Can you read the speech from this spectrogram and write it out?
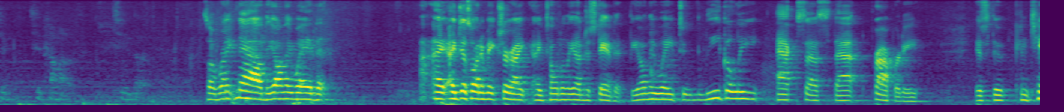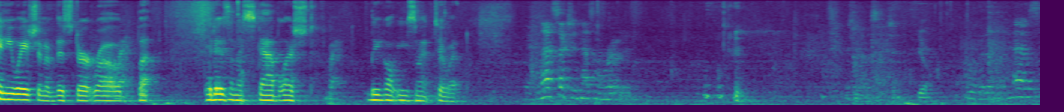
to, to come up to the, So right now, the only way that, I, I just want to make sure I, I totally understand it. The only way to legally access that property is the continuation of this dirt road, Right. but it is an established right, legal easement to it. yeah, and that section hasn't eroded. There's another section Yep. over there that has.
